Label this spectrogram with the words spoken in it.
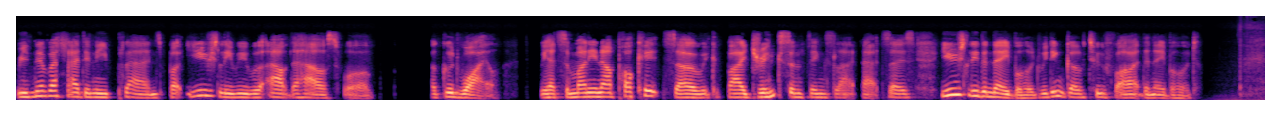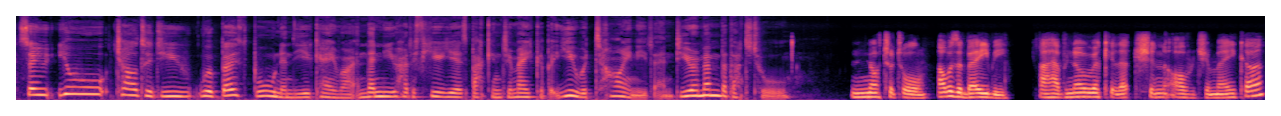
We never had any plans, but usually we were out the house for a good while. We had some money in our pocket, so we could buy drinks and things like that. So it's usually the neighborhood. We didn't go too far at the neighborhood. So, your childhood, you were both born in the UK, right? And then you had a few years back in Jamaica, but you were tiny then. Do you remember that at all? Not at all. I was a baby. I have no recollection of Jamaica.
